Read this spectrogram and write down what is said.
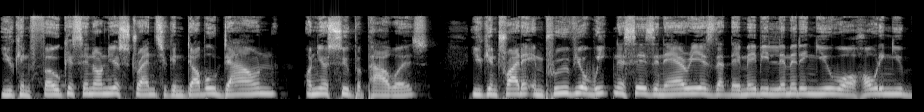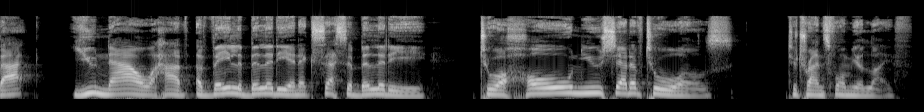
You can focus in on your strengths, you can double down on your superpowers. You can try to improve your weaknesses in areas that they may be limiting you or holding you back. You now have availability and accessibility to a whole new set of tools to transform your life.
